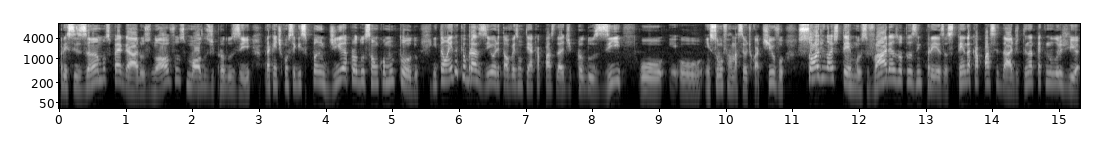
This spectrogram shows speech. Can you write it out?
precisamos pegar os novos modos de produzir para que a gente consiga expandir a produção como um todo. Então, ainda que o Brasil ele talvez não tenha a capacidade de produzir o, o insumo farmacêutico ativo, só de nós termos várias outras empresas tendo a capacidade, tendo a tecnologia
